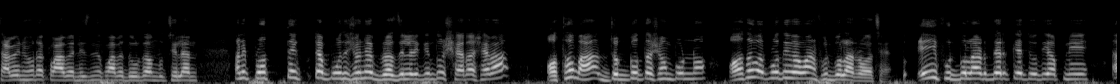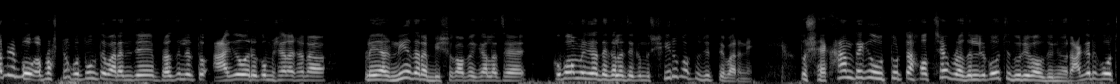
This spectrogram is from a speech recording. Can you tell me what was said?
সাবেনহুরা ক্লাবে নিজ নিজ ক্লাবে দুর্দান্ত ছিলেন। মানে প্রত্যেকটা পজিশনে ব্রাজিলের কিন্তু সেরা সেরা অথবা যোগ্যতা সম্পন্ন অথবা প্রতিভাবান ফুটবলার রয়েছে। তো এই ফুটবলারদেরকে যদি আপনি আপনি প্রশ্ন তুলতে পারেন যে ব্রাজিলের তো আগেও এরকম সেরা সেরা প্লেয়ার নিয়ে তারা বিশ্বকাপে খেলেছে কোপা আমেরিকাতে খেলেছে, কিন্তু শিরোপা তো জিততে পারেনি। তো সেখান থেকে উত্তরটা হচ্ছে ব্রাজিলের কোচ দুরিবাল জুনিয়র আগের কোচ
